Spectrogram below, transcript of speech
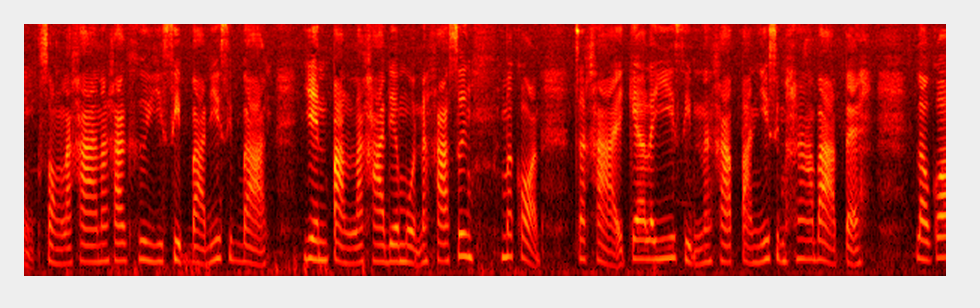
2 2ราคานะคะ คือ 10 บาท 20 บาท เย็นปั่นราคาเดียวหมดนะคะ ซึ่งเมื่อก่อนจะขายแก้วละ 20 นะคะ ปั่น 25 บาท แต่เราก็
